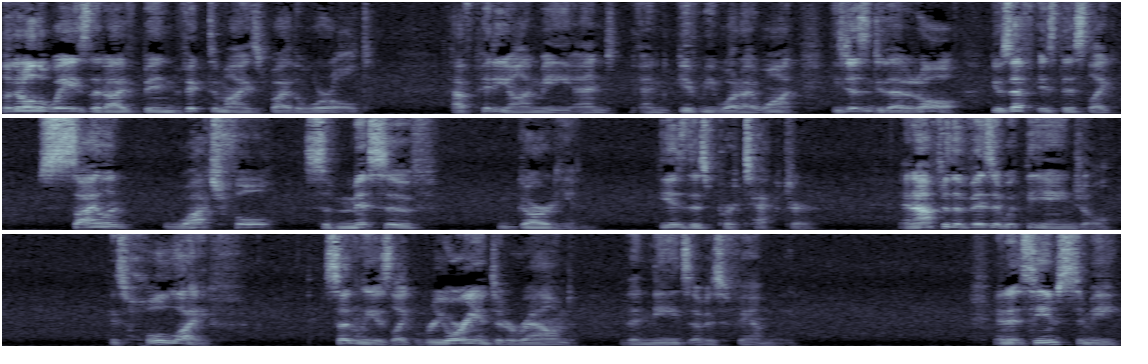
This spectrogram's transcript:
Look at all the ways that I've been victimized by the world. Have pity on me and, and give me what I want. He doesn't do that at all. Joseph is this like silent, watchful, submissive guardian. He is this protector. And after the visit with the angel, his whole life suddenly is like reoriented around the needs of his family. And it seems to me,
